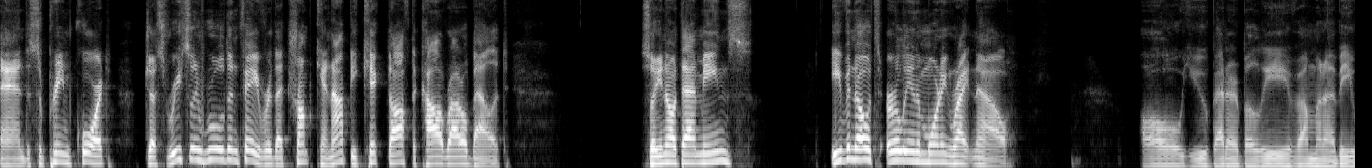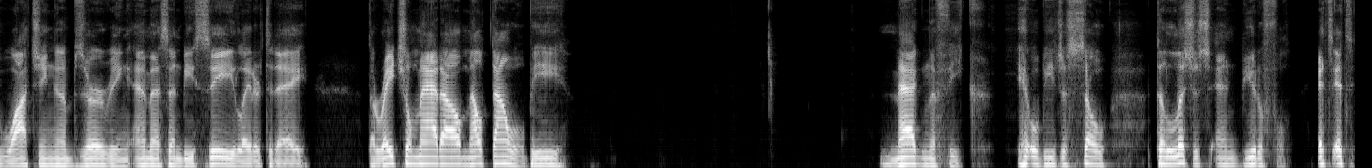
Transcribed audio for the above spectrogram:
And the Supreme Court just recently ruled in favor that Trump cannot be kicked off the Colorado ballot. So, you know what that means? Even though it's early in the morning right now, oh, you better believe I'm going to be watching and observing MSNBC later today. The Rachel Maddow meltdown will be magnifique. It will be just so delicious and beautiful. It's it's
